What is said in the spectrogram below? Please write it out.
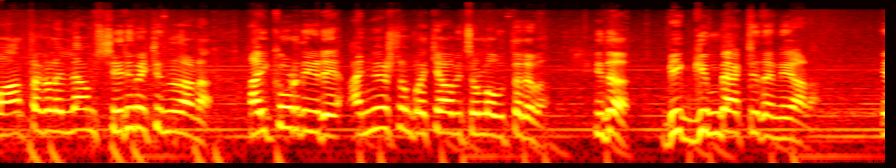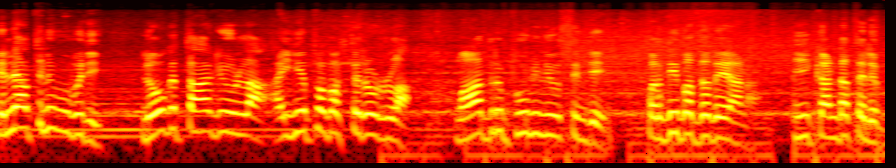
വാർത്തകളെല്ലാം ശരിവെക്കുന്നതാണ് ഹൈക്കോടതിയുടെ അന്വേഷണം പ്രഖ്യാപിച്ചുള്ള ഉത്തരവ്. ഇത് ബിഗ് ഇമ്പാക്റ്റ് തന്നെയാണ്. എല്ലാത്തിനും ഉപരി ലോകത്താകെയുള്ള അയ്യപ്പ ഭക്തരോടുള്ള മാതൃഭൂമി ന്യൂസിന്റെ പ്രതിബദ്ധതയാണ് ഈ കണ്ടെത്തലും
